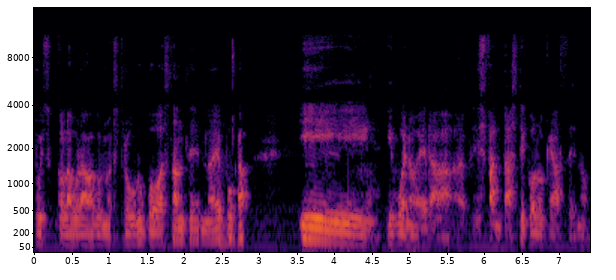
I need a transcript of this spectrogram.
pues colaboraba con nuestro grupo bastante en la época. Y, y bueno, era, es fantástico lo que hace, ¿no?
